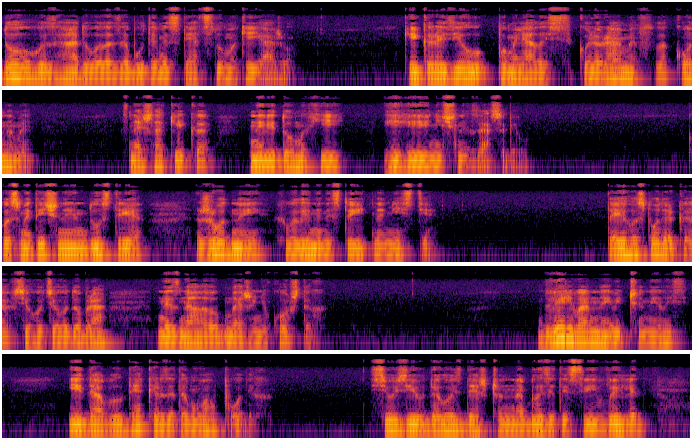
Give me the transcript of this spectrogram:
довго згадувала забуте мистецтво макіяжу. Кілька разів помилялась кольорами, флаконами, знайшла кілька невідомих їй гігієнічних засобів. Косметична індустрія жодної хвилини не стоїть на місці. Та й господарка всього цього добра не знала обмежень у коштах. Двері ванної відчинились, і Даблдекер затамував подих. Сюзі вдалося дещо наблизити свій вигляд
